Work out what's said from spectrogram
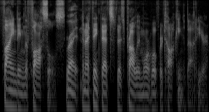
finding the fossils. Right. And I think that's that's probably more what we're talking about here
